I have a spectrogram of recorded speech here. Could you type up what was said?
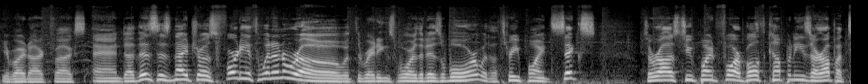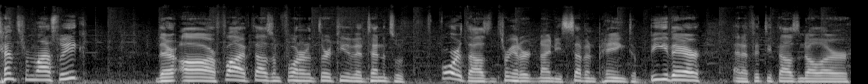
your boy Dark Fox. And uh, this is Nitro's 40th win in a row with the ratings war that is war with a 3.6 to Raw's 2.4. Both companies are up a tenth from last week. There are 5,413 in attendance with 4,397 paying to be there and a $50,000,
